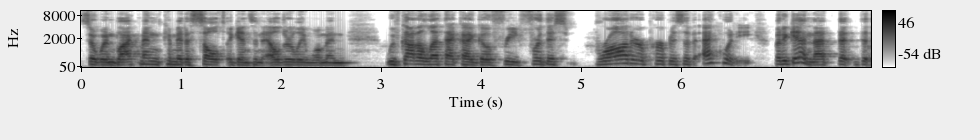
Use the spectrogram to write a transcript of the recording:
So when black men commit assault against an elderly woman we've got to let that guy go free for this broader purpose of equity. But again that, that the,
